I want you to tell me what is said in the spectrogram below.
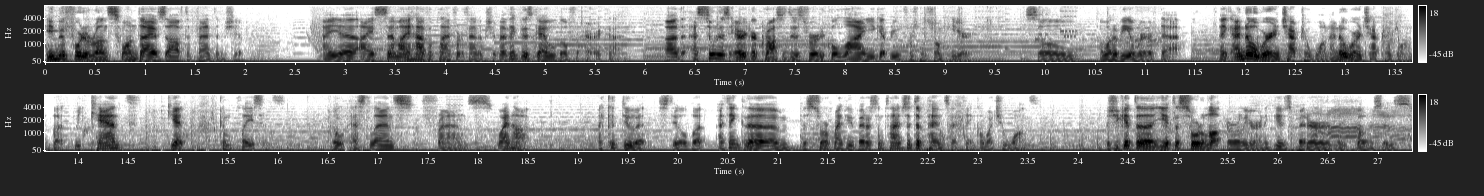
Even before the run, Swan dives off the Phantom ship. I, uh, I semi have a plan for the Phantom ship. I think this guy will go for Eirika. Uh, as soon as Eirika crosses this vertical line, you get reinforcements from here. So I want to be aware of that. Like I know we're in chapter one. I know we're in chapter one, but we can't get complacent. No S Lance Franz. Why not? I could do it still, but I think the the sword might be better sometimes. It depends, I think, on what you want. But you get the you get the sword a lot earlier, and it gives better like bonuses.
